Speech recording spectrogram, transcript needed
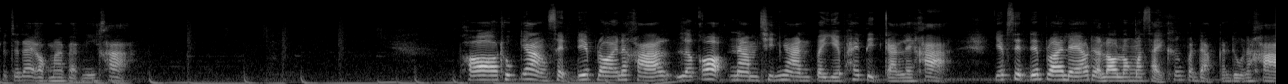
ก็จะได้ออกมาแบบนี้ค่ะ พอทุกอย่างเสร็จเรียบร้อยนะคะ แล้วก็นำชิ้นงานไปเย็บให้ติดกันเลยค่ะ เย็บเสร็จเรียบร้อยแล้วเดี๋ยวเราลองมาใส่เครื่องประดับกันดูนะคะ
